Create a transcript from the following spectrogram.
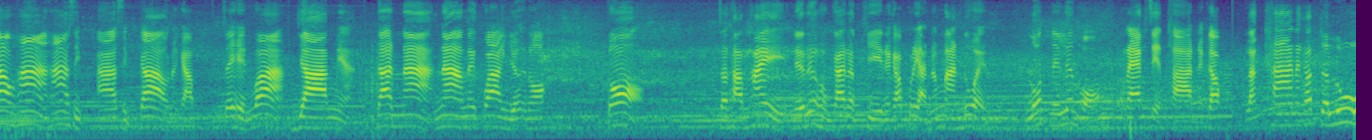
195 50 R19 นะครับ จะเห็นว่ายางเนี่ยด้านหน้าหน้าไม่กว้างเยอะเนาะ ก็จะทำให้ในเรื่องของการขับขี่นะครับประหยัดน้ำมันด้วย ลดในเรื่องของแรงเสียดทานนะครับ หลังคานะครับจะลู่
